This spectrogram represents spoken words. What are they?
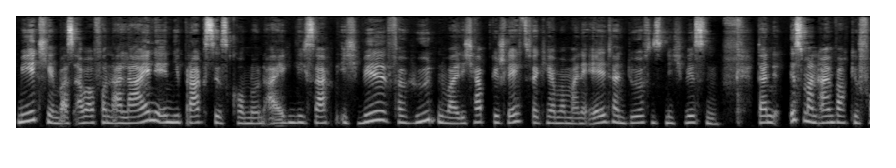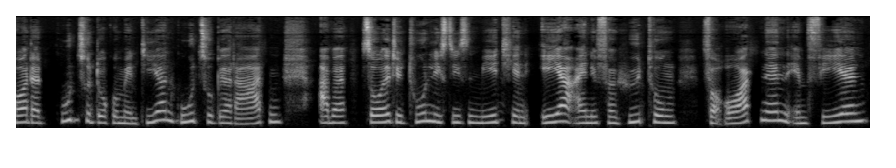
Mädchen, was aber von alleine in die Praxis kommt und eigentlich sagt, ich will verhüten, weil ich habe Geschlechtsverkehr, aber meine Eltern dürfen es nicht wissen, dann ist man einfach gefordert, gut zu dokumentieren, gut zu beraten, aber sollte tunlichst diesen Mädchen eher eine Verhütung verordnen, empfehlen,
